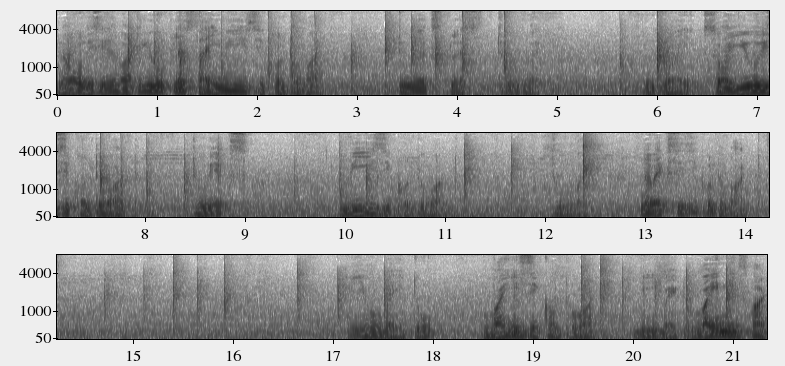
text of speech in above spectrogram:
Now this is what u plus iv is equal to what 2x plus 2y into i. So u is equal to what? 2x v is equal to what? 2y now x is equal to what? u by 2 y is equal to what? V by 2 y means what?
